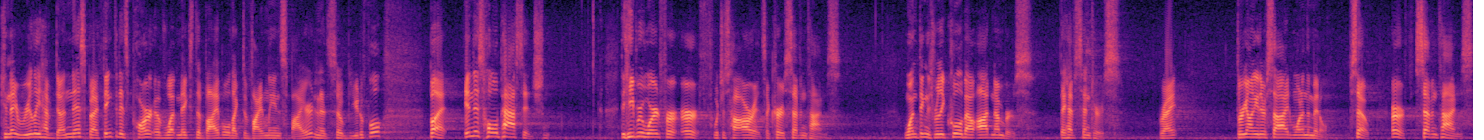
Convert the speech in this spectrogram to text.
can they really have done this? But I think that it's part of what makes the Bible like divinely inspired and it's so beautiful. But in this whole passage, the Hebrew word for earth, which is haaretz, occurs seven times. One thing that's really cool about odd numbers, they have centers, right? Three on either side, one in the middle. So, earth, seven times.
